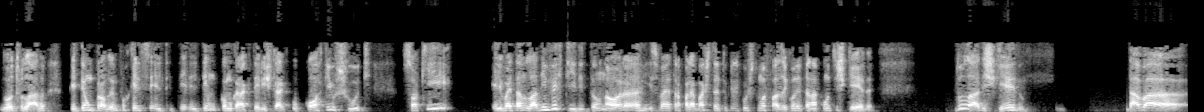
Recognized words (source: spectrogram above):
Do outro lado, ele tem um problema porque ele, ele, ele tem como característica o corte e o chute, só que ele vai estar no lado invertido. Então, na hora, isso vai atrapalhar bastante o que ele costuma fazer quando ele está na ponta esquerda. Do lado esquerdo, dava.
